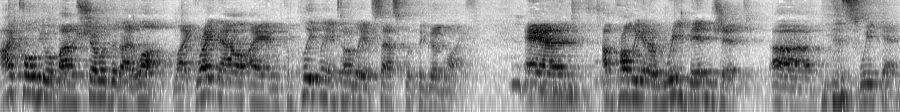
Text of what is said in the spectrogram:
I told you about a show that I love, like right now, I am completely and totally obsessed with The Good Life, and I'm probably going to re-binge it uh, this weekend.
